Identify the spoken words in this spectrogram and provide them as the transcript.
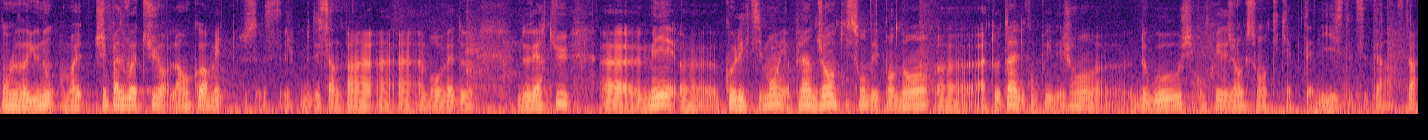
qu'on le veuille ou non. Moi, j'ai pas de voiture, là encore, mais je ne me décerne pas un, brevet de, vertu. Euh, mais euh, collectivement, il y a plein de gens qui sont dépendants euh, à Total, y compris des gens de gauche, y compris des gens qui sont anticapitalistes, etc. etc.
